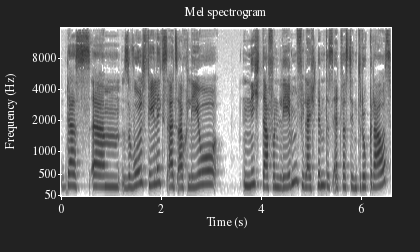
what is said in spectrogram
dass um, sowohl Felix als auch Leo nicht davon leben, vielleicht nimmt es etwas den Druck raus,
